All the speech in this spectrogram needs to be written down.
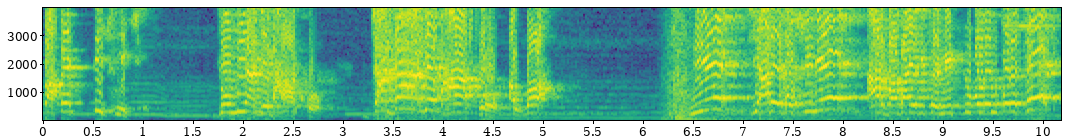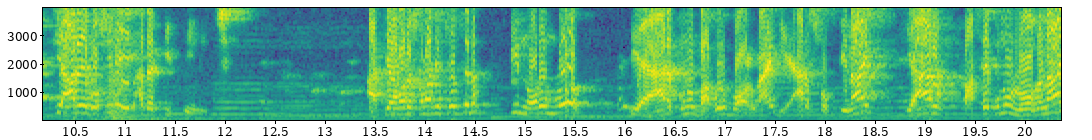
বাপের টিকিয়েছে। জমি আগে ভাগ হোক। জায়গা আগে ভাগ আল্লাহ। নিয়ে, চেয়ারে বসিয়ে আর বাবা এদিকে মৃত্যুবরণ করেছে, চেয়ারে বসিয়ে এইভাবে টিপ দিয়ে নিচ্ছে। আজকে আমাদের সমাজে চলছে না? কি নরম লোক ইয়ার কোনো বল নাই ইয়ার শক্তি নাই ইয়ার পাশে কোনো লোক নাই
